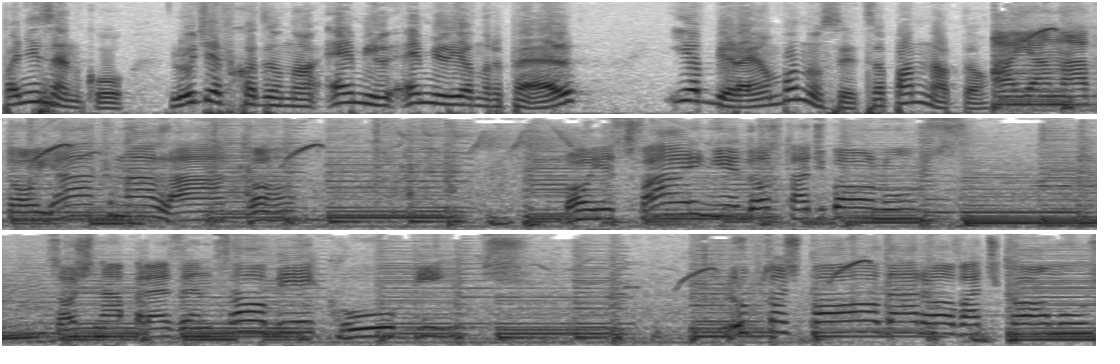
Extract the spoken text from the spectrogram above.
Panie Zenku, ludzie wchodzą na emil.emilion.pl i odbierają bonusy. Co pan na to? A ja na to jak na lato, bo jest fajnie dostać bonus, coś na prezent sobie kupić lub coś podarować komuś.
